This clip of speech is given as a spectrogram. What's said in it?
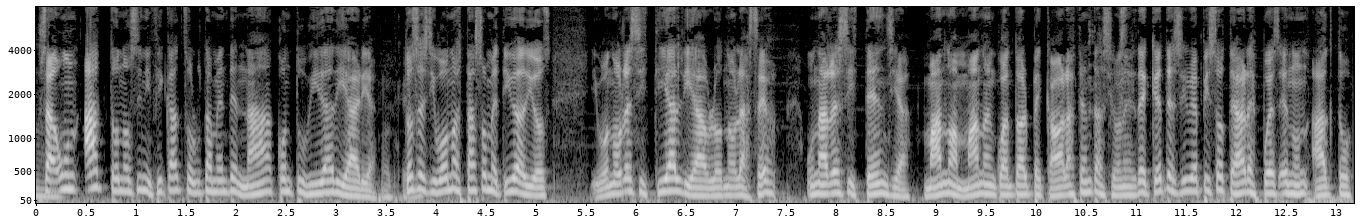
O sea, un acto no significa absolutamente nada con tu vida diaria. Entonces, si vos no estás sometido a Dios y vos no resistís al diablo, no le haces una resistencia mano a mano en cuanto al pecado, a las tentaciones. ¿De qué te sirve pisotear después en un acto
